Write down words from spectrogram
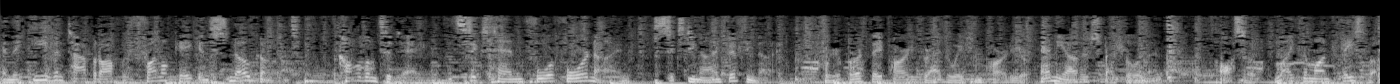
And they even top it off with funnel cake and snow cones. Call them today at 610-449-6959 for your birthday party, graduation party, or any other special event. Also, like them on Facebook.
